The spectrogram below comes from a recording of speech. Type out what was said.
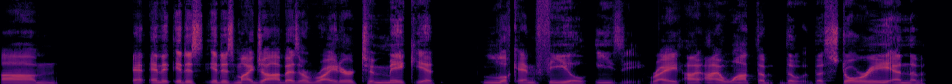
Um, and, and it, it is it is my job as a writer to make it look and feel easy, right? I, I want the the the story and the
